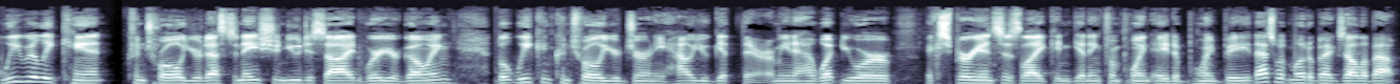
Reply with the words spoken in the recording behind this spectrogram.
We really can't control your destination. You decide where you're going, but we can control your journey, how you get there. I mean, how, what your experience is like in getting from point A to point B. That's what Modobag's all about.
